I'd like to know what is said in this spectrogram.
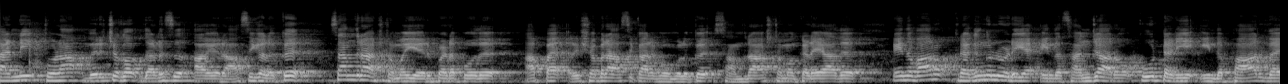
கன்னி துணா விருச்சகம் தனுசு ஆகிய ராசிகளுக்கு சந்திராஷ்டமம் ஏற்பட போகுது. அப்போ ரிஷபராசிக்காரங்க உங்களுக்கு சந்திராஷ்டமம் கிடையாது. இந்த வாரம் கிரகங்களுடைய இந்த சஞ்சாரம் கூட்டணி இந்த பார்வை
